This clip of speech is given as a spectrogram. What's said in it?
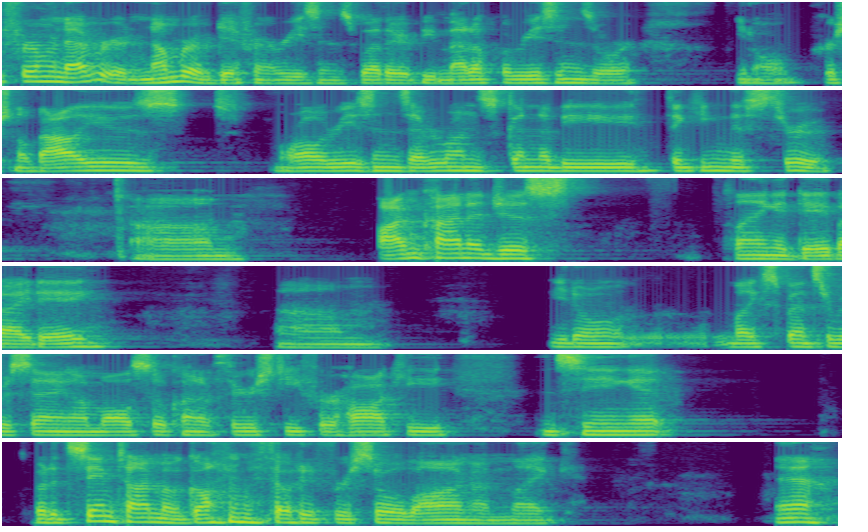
for a number of different reasons whether it be medical reasons or you know personal values moral reasons everyone's going to be thinking this through um, i'm kind of just playing it day by day um, you know like spencer was saying i'm also kind of thirsty for hockey and seeing it but at the same time i've gone without it for so long i'm like yeah,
